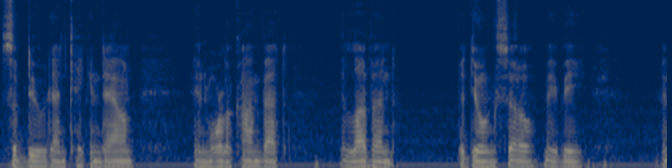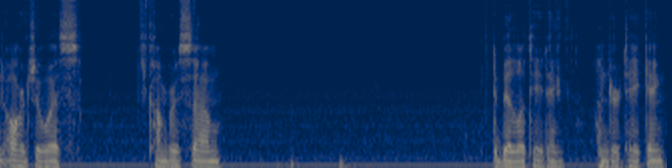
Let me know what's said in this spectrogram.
subdued and taken down in Mortal Kombat 11, but doing so may be an arduous, cumbersome, debilitating undertaking.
